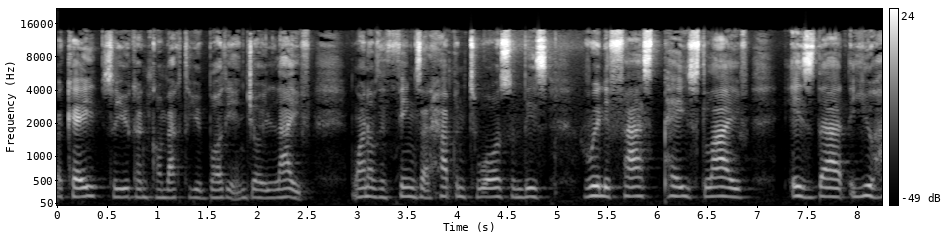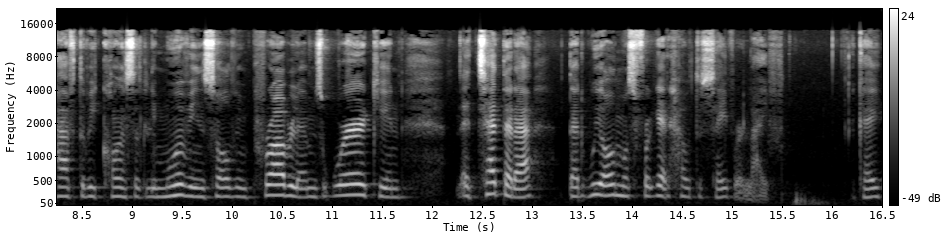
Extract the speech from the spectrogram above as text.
okay? So you can come back to your body enjoy life. One of the things that happened to us in this really fast paced life is that you have to be constantly moving solving problems working etc that we almost forget how to savor life okay?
